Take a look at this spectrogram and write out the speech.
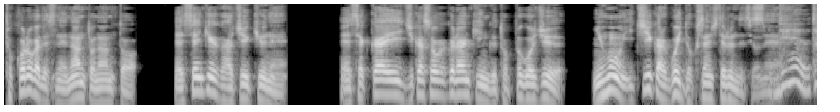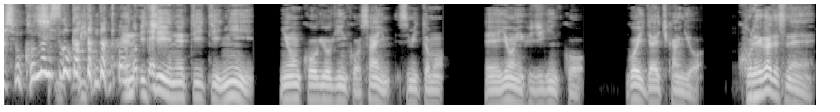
ところがですね、なんとなんと、えー1989年、えー世界時価総額ランキングトップ50、日本1位から5位独占してるんですよね。え。ねえ、私もこんなにすごかったんだと思って。1位 NTT、2位日本工業銀行、3位住友、えー4位富士銀行、5位第一官業。これがですね、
